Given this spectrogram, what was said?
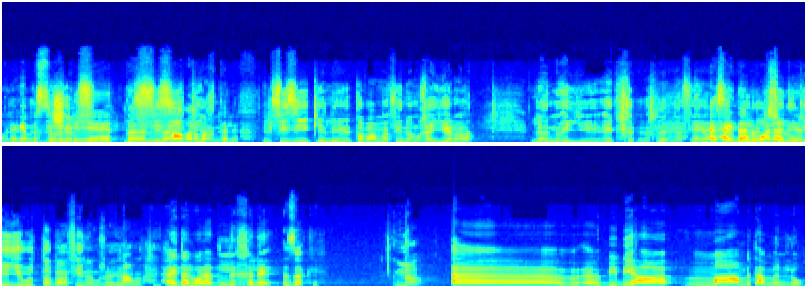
ولكن بالسلوكيات الأمر يعني مختلف ال physique يلي طبعا ما فينا نغيرها نعم. لأنه هي هيك خلقنا فيها بس هيدا الولد السلوكيه اللي... والطبع فينا نغيره نعم. أكيد. هيدا الولد اللي خلق ذكي نعم. آه ببيئه ما عم بتأمن له.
